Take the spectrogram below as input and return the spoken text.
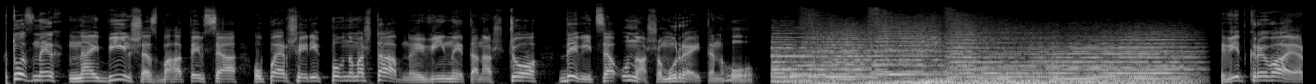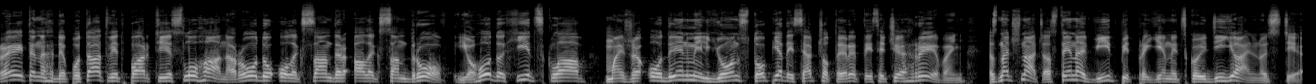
Хто з них найбільше збагатився у перший рік повномасштабної війни та на що? Дивіться у нашому рейтингу. Відкриває рейтинг депутат від партії Слуга народу Олександр Олександров. Його дохід склав майже 1 мільйон 154 тисячі гривень. Значна частина від підприємницької діяльності.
